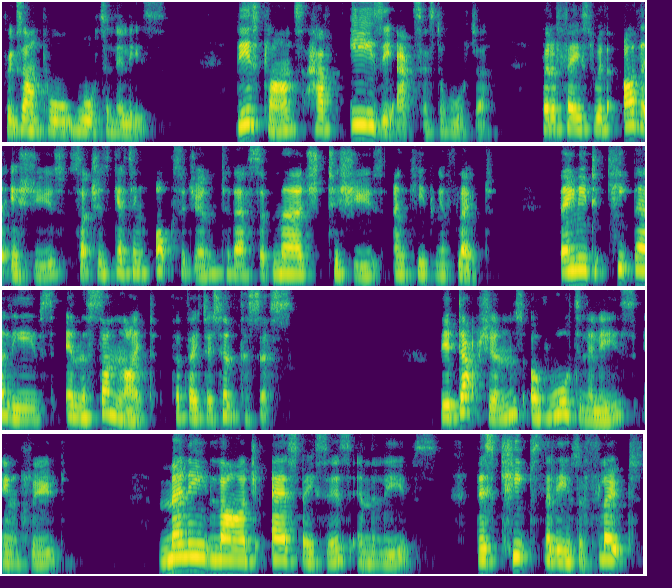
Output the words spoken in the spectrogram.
For example, water lilies. These plants have easy access to water, but are faced with other issues such as getting oxygen to their submerged tissues and keeping afloat. They need to keep their leaves in the sunlight for photosynthesis. The adaptations of water lilies include many large air spaces in the leaves. This keeps the leaves afloat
